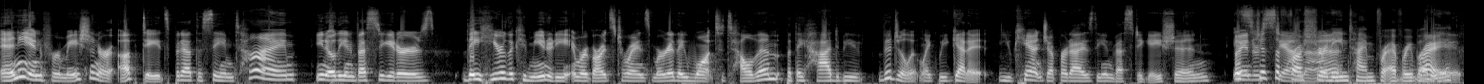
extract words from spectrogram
any information or updates. But at the same time, you know, the investigators they hear the community in regards to Ryan's murder. They want to tell them, but they had to be vigilant. Like we get it. You can't jeopardize the investigation. It's just a frustrating that. time for everybody. Right.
